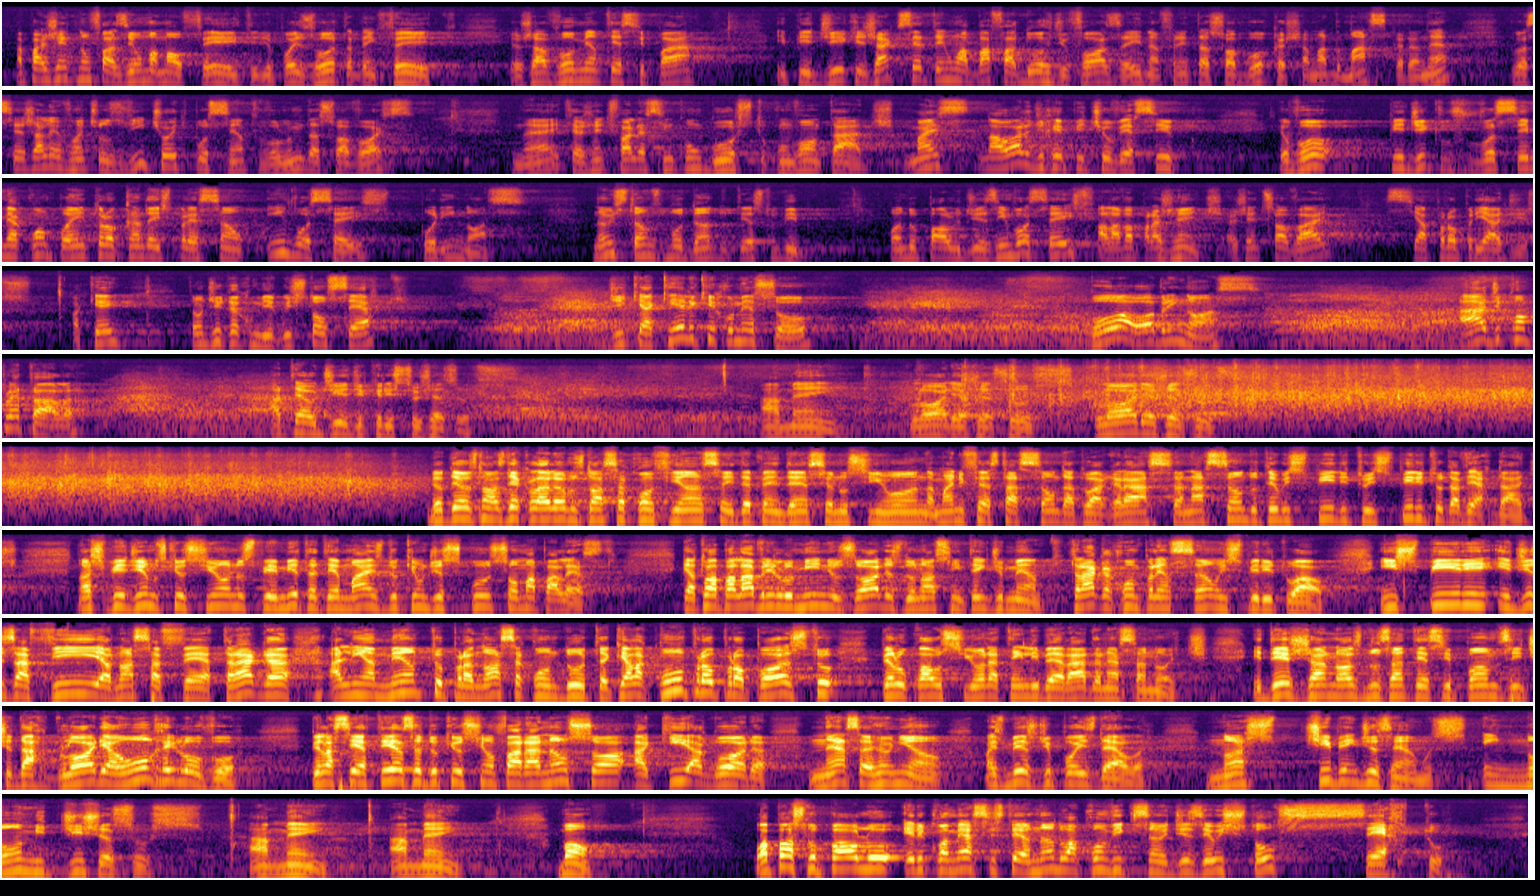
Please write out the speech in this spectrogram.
Mas para a gente não fazer uma mal feita e depois outra bem feita, eu já vou me antecipar e pedir que, já que você tem um abafador de voz aí na frente da sua boca, chamado máscara, né? que você já levante uns 28% do volume da sua voz, né, e que a gente fale assim com gosto, com vontade. Mas na hora de repetir o versículo, eu vou pedir que você me acompanhe trocando a expressão em vocês por em nós. Não estamos mudando o texto bíblico. Quando Paulo diz em vocês, falava para a gente. A gente só vai se apropriar disso. Ok? Então diga comigo, estou certo, estou certo. de que aquele que começou, que aquele que começou boa obra em nós, há de completá-la até o dia de Cristo Jesus. Amém. Glória a Jesus. Glória a Jesus. Meu Deus, nós declaramos nossa confiança e dependência no Senhor, na manifestação da Tua graça, na ação do Teu Espírito, o Espírito da verdade. Nós pedimos que o Senhor nos permita ter mais do que um discurso ou uma palestra que a Tua Palavra ilumine os olhos do nosso entendimento, traga compreensão espiritual, inspire e desafie a nossa fé, traga alinhamento para a nossa conduta, que ela cumpra o propósito pelo qual o Senhor a tem liberada nessa noite. E desde já nós nos antecipamos em Te dar glória, honra e louvor, pela certeza do que o Senhor fará não só aqui agora, nessa reunião, mas mesmo depois dela. Nós te bendizemos, em nome de Jesus. Amém. Amém. Bom, o apóstolo Paulo, ele começa externando uma convicção e diz, eu estou certo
